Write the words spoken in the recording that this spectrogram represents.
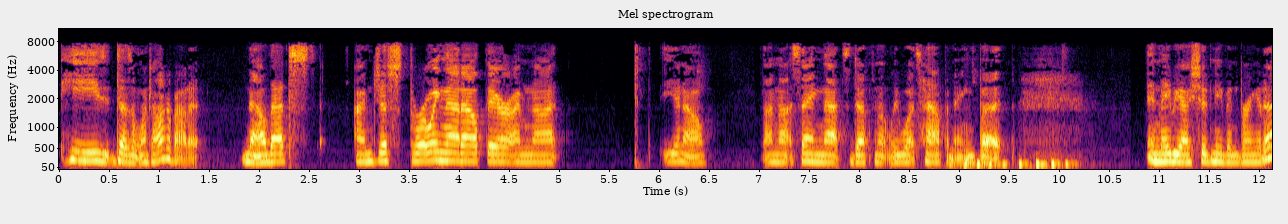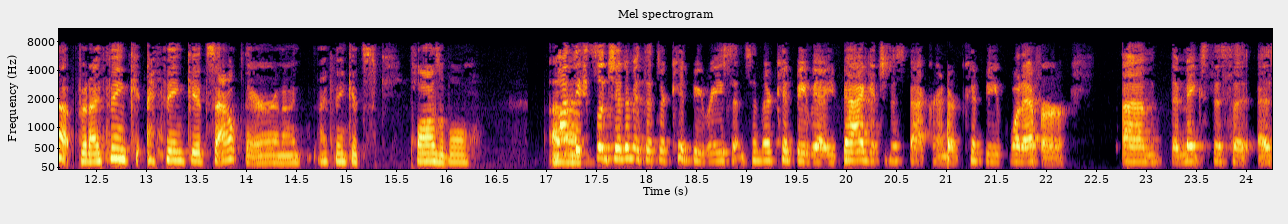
he doesn't want to talk about it now that's i'm just throwing that out there i'm not you know i'm not saying that's definitely what's happening but and maybe i shouldn't even bring it up but i think i think it's out there and i i think it's plausible well, I think uh, it's legitimate that there could be reasons, and there could be baggage in his background, or could be whatever. um, that makes this a, a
